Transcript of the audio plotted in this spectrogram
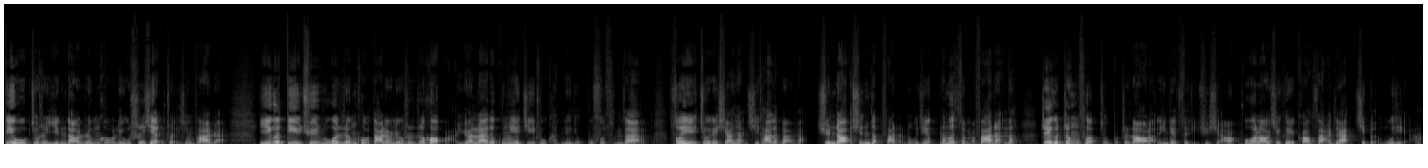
第五就是引导人口流失线转型发展，一个地区如果人口大量流失之后，啊，原来的工业基础肯定就不复存在了，所以就得想想其他的办法，寻找新的发展路径。那么怎么发展呢？这个政策就不知道了，你得自己去想。不过老齐可以告诉大家，基本无解啊！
